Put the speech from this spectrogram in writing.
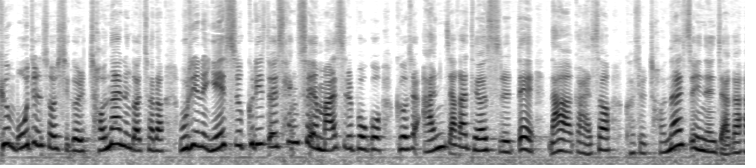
그 모든 소식을 전하는 것처럼 우리는 예수 그리스도의 생수의 맛을 보고 그것을 안자가 되었을 때 나아가서 그것을 전할 수 있는 자가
